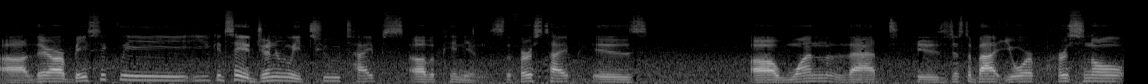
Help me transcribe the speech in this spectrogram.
uh, there are basically, you could say, generally two types of opinions. The first type is uh, one that is just about your personal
